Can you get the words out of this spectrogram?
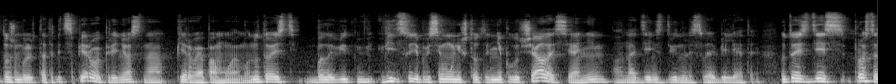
должен был улетать 31 перенес на 1 по-моему. Ну, то есть, было вид, судя по всему, у них что-то не получалось, и они на день сдвинули свои билеты. Ну, то есть, здесь просто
